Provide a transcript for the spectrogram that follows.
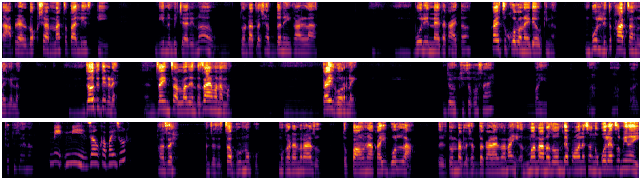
तर आपल्या डोक्षात नाचत आली असती. गिन बिचारी ना तोंडातला शब्द नाही काढला. बोली नाही तर काय तर? काय चुकवलं नाही देवकीनं. बोलली तर फार चांगलं गेलं. जाऊ ते तिकडे. जाईन चालला जाईन तर जाय म्हणा मग. काही घोर नाही. देवकीचं कसं आहे? बाई हा, हा, तो आहे ना. मी मी जाऊ का बाई जोड हा जाय. आणि जसं चपरू नको. मुखाट्यानं राहायचो. तो पाहुणा काही बोलला तरी तोंडातला शब्द काढायचा नाही. आणि मनानं जाऊन त्या पाहुण्या संग बोलायचं मी नाही.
